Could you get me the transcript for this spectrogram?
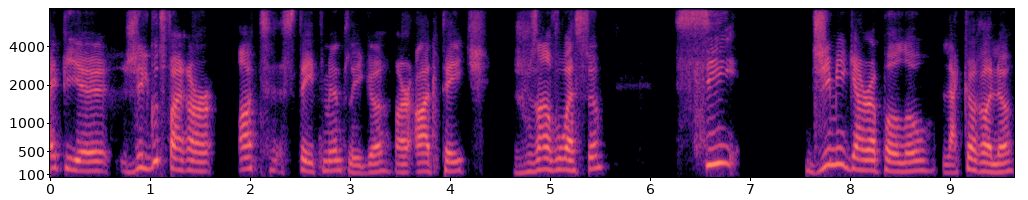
Et puis, euh, j'ai le goût de faire un, hot statement, les gars, un hot take. Je vous envoie ça. Si Jimmy Garoppolo, la Corolla,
